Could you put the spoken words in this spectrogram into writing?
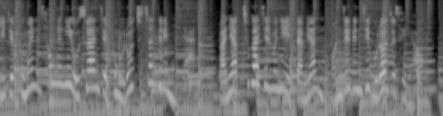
이 제품은 성능이 우수한 제품으로 추천드립니다. 만약 추가 질문이 있다면 언제든지 물어주세요.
